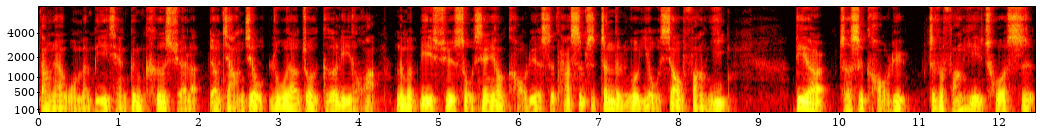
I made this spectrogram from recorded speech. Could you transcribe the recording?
当然我们比以前更科学了，要讲究。如果要做隔离的话，那么必须首先要考虑的是它是不是真的能够有效防疫。第二，则是考虑这个防疫措施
